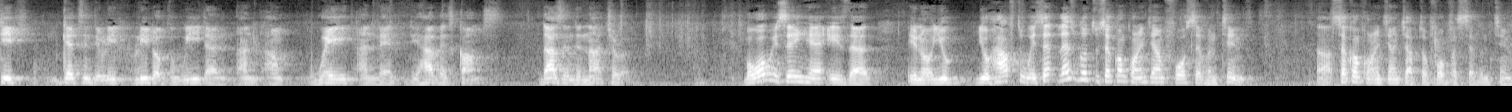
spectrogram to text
keep getting the rid, rid of the weed and, and, and wait and then the harvest comes. That's in the natural. But what we're saying here is that you know you, you have to wait. Let's go to 2 Corinthians 4 17. Uh, 2 Corinthians chapter 4, verse 17.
